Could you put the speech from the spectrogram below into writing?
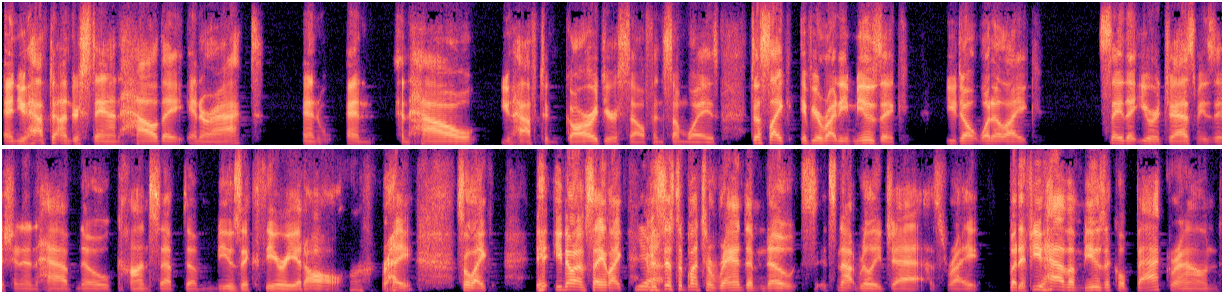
and you have to understand how they interact and and and how you have to guard yourself in some ways. Just like if you're writing music you don't want to like say that you're a jazz musician and have no concept of music theory at all, right? So like you know what I'm saying? Like yeah. if it's just a bunch of random notes, it's not really jazz, right? But if you have a musical background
